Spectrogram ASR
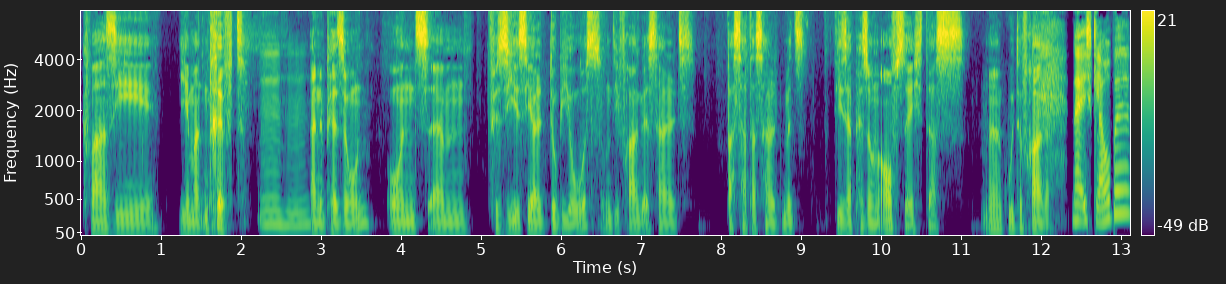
quasi jemanden trifft. Mhm. eine Person und ähm, für sie ist sie halt dubios und die Frage ist halt, was hat das halt mit dieser Person auf sich? Das eine gute Frage. Na, ich glaube,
